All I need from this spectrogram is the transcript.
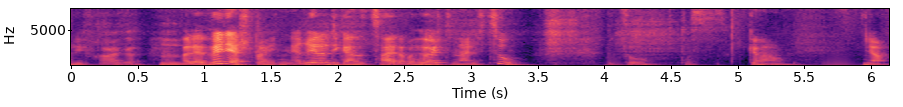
die Frage. Hm. Weil er will ja sprechen, er redet die ganze Zeit, aber höre ich denn eigentlich zu? So, das, genau. Ja.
